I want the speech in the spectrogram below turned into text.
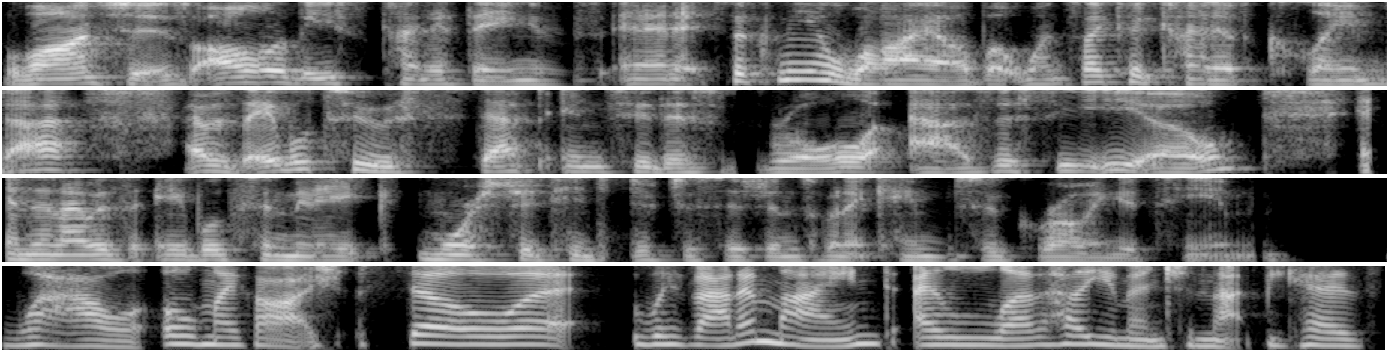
launches, all of these kind of things. And it took me a while, but once I could kind of claim that, I was able to step into this role as a CEO. And then I was able to make more strategic decisions when it came to growing a team. Wow. Oh my gosh. So, with that in mind, I love how you mentioned that because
